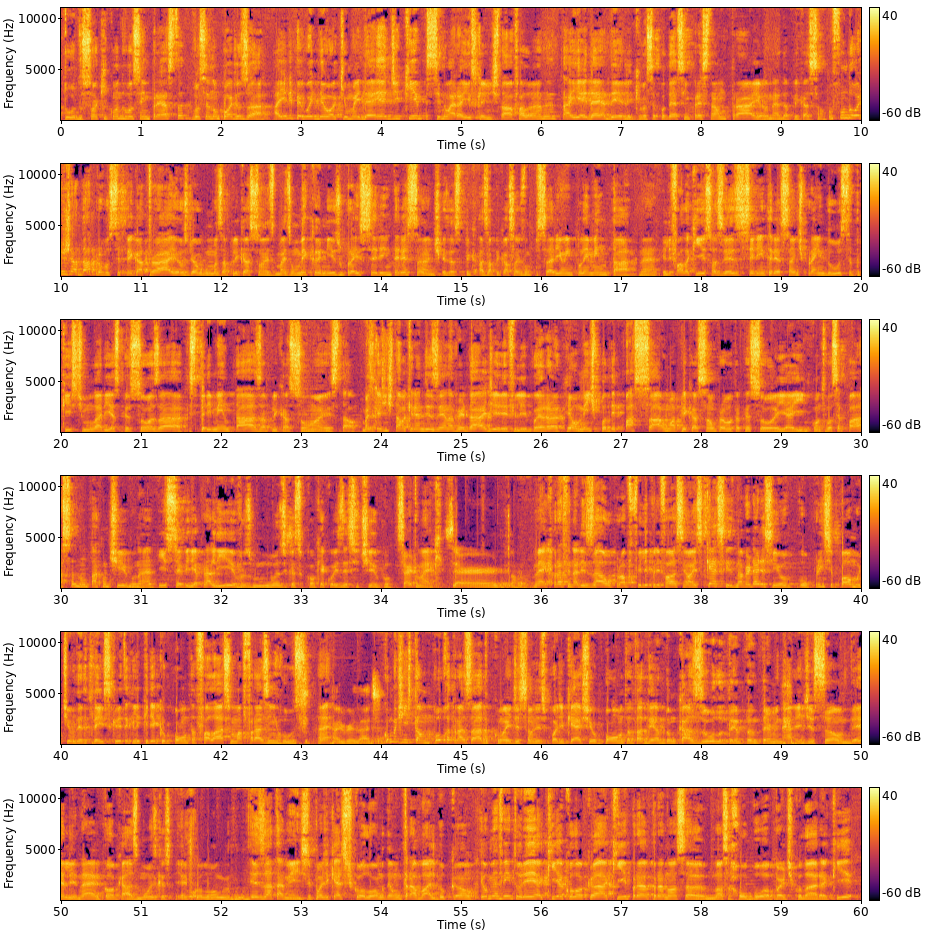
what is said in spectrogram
tudo. Só que quando você empresta, você não pode usar. Aí ele pegou e deu aqui uma ideia de que, se não era isso que a gente estava falando, tá aí a ideia dele, que você pudesse emprestar um trial, né, da aplicação. No fundo, hoje já dá para você pegar trials de algumas aplicações, mas um mecanismo para isso seria interessante. Quer dizer, as, aplicações não precisariam implementar, né? Ele fala que isso às vezes seria interessante para a indústria, porque estimularia as pessoas a experimentar as aplicações e tal. Mas o que a gente estava querendo dizer, na verdade, Felipe, era realmente poder passar uma aplicação para outra pessoa. E aí, enquanto você passa, não tá contigo, né? Isso serviria para livros, músicas, qualquer coisa desse tipo. Certo, Mac? Certo. Mac, para finalizar, o próprio Felipe ele fala assim, ó, esquece, na verdade assim, o, o principal motivo dele ter escrito é que ele queria que o Ponta falasse uma frase em russo, né? É verdade. Como a gente tá um pouco atrasado com a edição desse podcast e o Ponta tá dentro de um casulo tentando terminar a edição dele, né? Colocar as músicas. Ele eu... ficou longo. Exatamente. Esse podcast ficou longo, deu um trabalho do cão. Eu me aventurei aqui a colocar aqui pra, pra nossa, nossa robô particular aqui,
